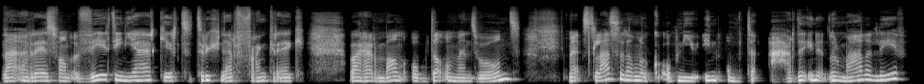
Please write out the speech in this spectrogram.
Na een reis van 14 jaar keert ze terug naar Frankrijk, waar haar man op dat moment woont. Maar slaat ze dan ook opnieuw in om te aarden in het normale leven?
